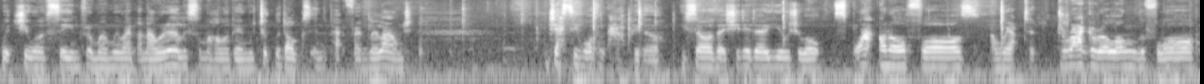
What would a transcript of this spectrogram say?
which you will have seen from when we went on our early summer holiday and we took the dogs in the pet-friendly lounge. Jessie wasn't happy though. You saw that she did her usual splat on all floors and we had to drag her along the floor.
